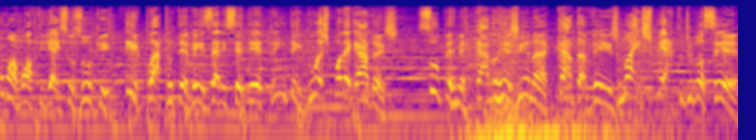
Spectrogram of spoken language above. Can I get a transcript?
uma moto Yai Suzuki e quatro TVs LCD 32 polegadas. Supermercado Regina, cada vez mais perto de você.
